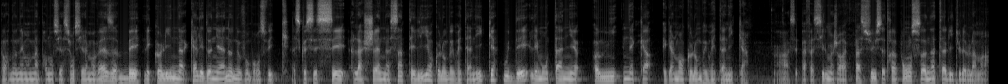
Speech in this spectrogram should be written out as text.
Pardonnez ma prononciation si elle est mauvaise. B, les collines calédoniennes au Nouveau-Brunswick. Est-ce que c'est C, la chaîne Saint-Élie en Colombie-Britannique Ou D, les montagnes Omineka également en Colombie-Britannique? Ah, c'est pas facile, moi j'aurais pas su cette réponse. Nathalie, tu lèves la main.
